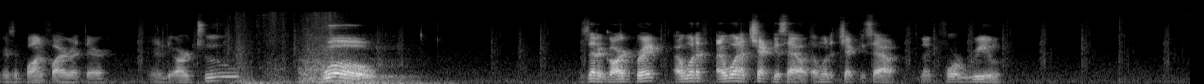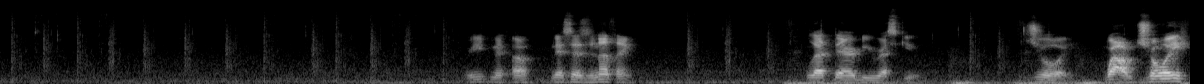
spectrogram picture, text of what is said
There's a bonfire right there. And the R2. Whoa! Is that a guard break? I wanna I wanna check this out. I wanna check this out. Like for real. Read me oh, this is nothing. Let there be rescue. Joy. Wow, joy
